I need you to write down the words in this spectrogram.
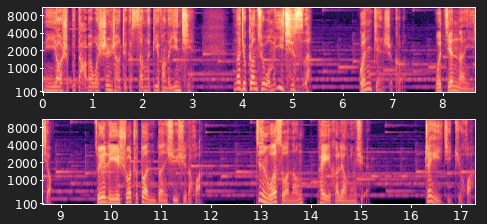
你要是不打败我身上这个三个地方的阴气，那就干脆我们一起死。关键时刻，我艰难一笑，嘴里说出断断续续的话，尽我所能配合廖明雪。这几句话。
